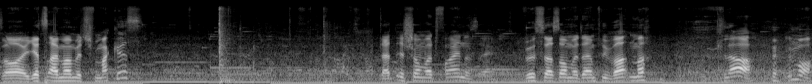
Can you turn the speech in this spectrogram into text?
So, jetzt einmal mit Schmackes. Das ist schon was Feines, ey. Willst du das auch mit deinem Privaten machen? Klar, immer.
